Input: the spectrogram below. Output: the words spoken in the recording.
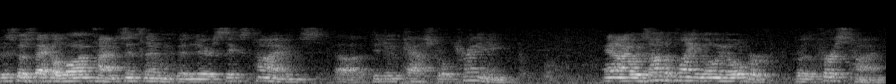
this goes back a long time. Since then, we've been there six times uh, to do pastoral training. And I was on the plane going over for the first time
